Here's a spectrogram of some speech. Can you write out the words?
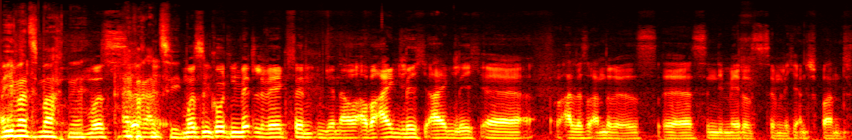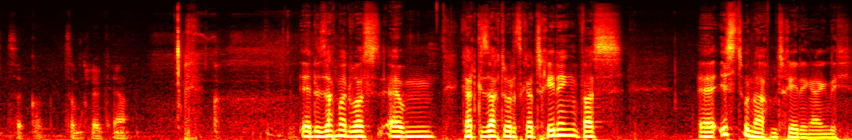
Wie man es macht, ne? muss, Einfach anziehen. muss einen guten Mittelweg finden, genau. Aber eigentlich, eigentlich, äh, alles andere ist, äh, sind die Mädels ziemlich entspannt, zu, zum Glück, ja. Ja, du sag mal, du hast ähm, gerade gesagt, du hattest gerade Training. Was äh, isst du nach dem Training eigentlich?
